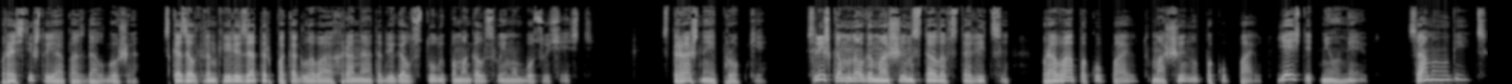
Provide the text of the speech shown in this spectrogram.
«Прости, что я опоздал, Гоша», — сказал транквилизатор, пока глава охраны отодвигал стул и помогал своему боссу сесть. «Страшные пробки. Слишком много машин стало в столице. Права покупают, машину покупают, ездить не умеют. Самоубийцы.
